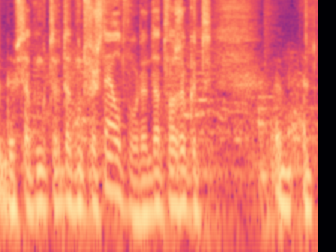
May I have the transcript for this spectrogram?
dus dat, moet, dat moet versneld worden. Dat was ook het, het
